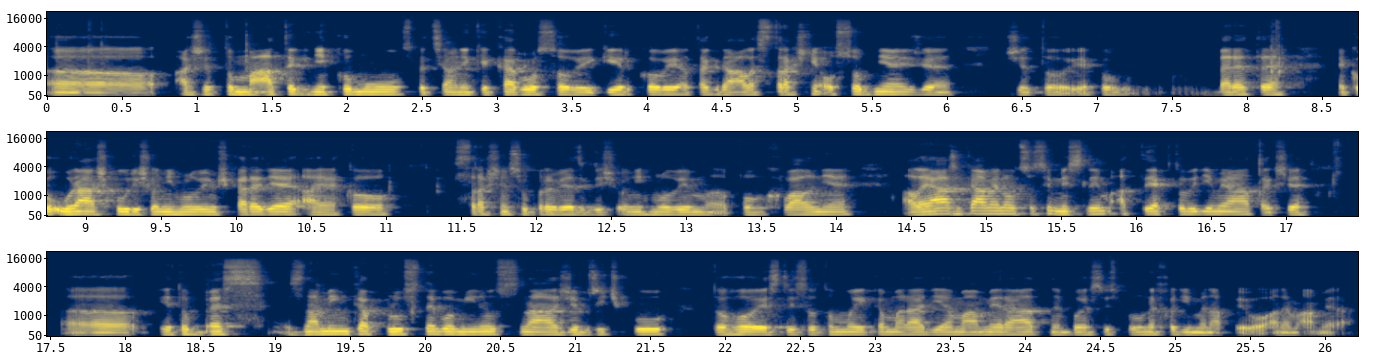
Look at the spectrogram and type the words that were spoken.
uh, a že to máte k někomu, speciálně ke Carlosovi, Girkovi a tak dále, strašně osobně, že, že to jako berete jako urážku, když o nich mluvím škaredě a jako strašně super věc, když o nich mluvím pochválně, ale já říkám jenom, co si myslím a jak to vidím já, takže uh, je to bez znamínka plus nebo minus na žebříčku toho, jestli jsou to moji kamarádi a mám je rád, nebo jestli spolu nechodíme na pivo a nemám je rád.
